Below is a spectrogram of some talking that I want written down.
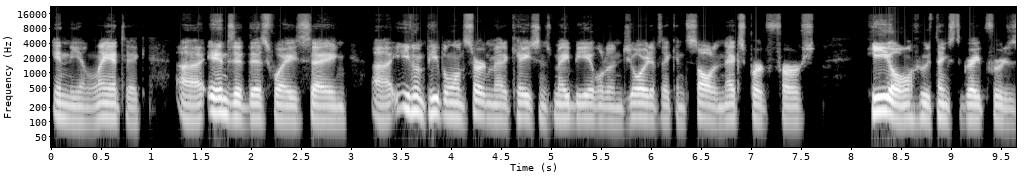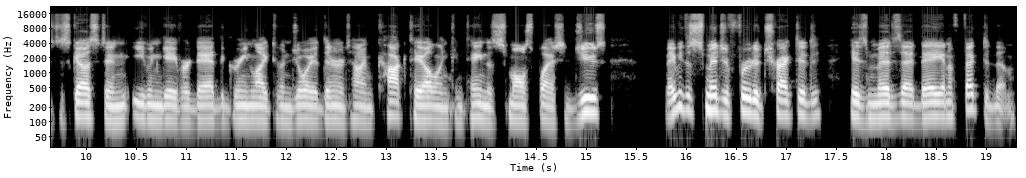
in The Atlantic, uh, ends it this way saying, uh, even people on certain medications may be able to enjoy it if they consult an expert first. Heil, who thinks the grapefruit is disgusting, even gave her dad the green light to enjoy a dinner time cocktail and contained a small splash of juice. Maybe the smidge of fruit attracted his meds that day and affected them.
